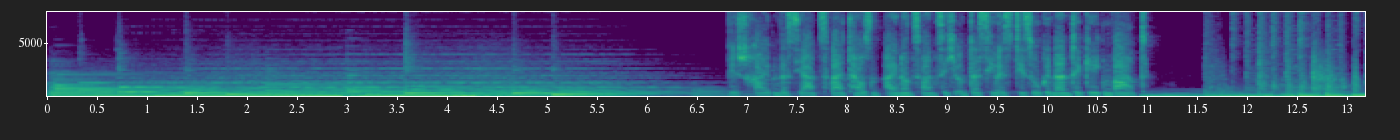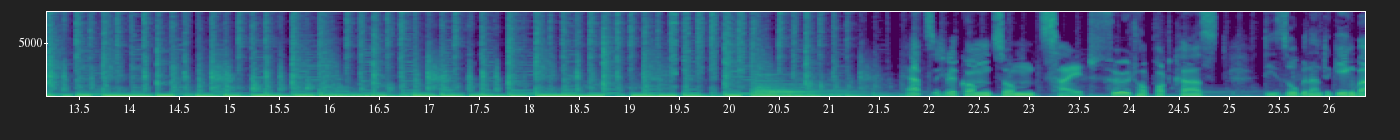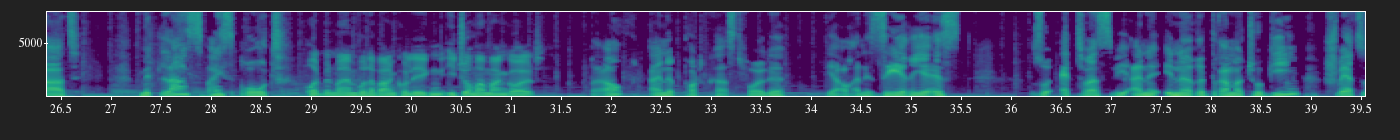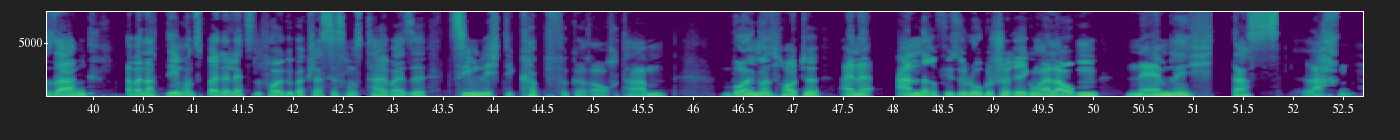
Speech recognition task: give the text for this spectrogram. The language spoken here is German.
Wir schreiben das Jahr 2021 und das hier ist die sogenannte Gegenwart. Herzlich willkommen zum Zeit-Feuilleton-Podcast, die sogenannte Gegenwart, mit Lars Weißbrot. Und mit meinem wunderbaren Kollegen Ijoma Mangold. Braucht eine Podcast-Folge, die ja auch eine Serie ist, so etwas wie eine innere Dramaturgie? Schwer zu sagen. Aber nachdem uns bei der letzten Folge über Klassismus teilweise ziemlich die Köpfe geraucht haben, wollen wir uns heute eine andere physiologische Regung erlauben, nämlich das Lachen.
